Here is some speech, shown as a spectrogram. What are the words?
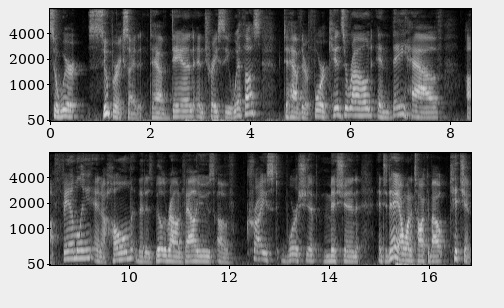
So we're super excited to have Dan and Tracy with us to have their four kids around, and they have a family and a home that is built around values of Christ, worship, mission. And today I want to talk about kitchen.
